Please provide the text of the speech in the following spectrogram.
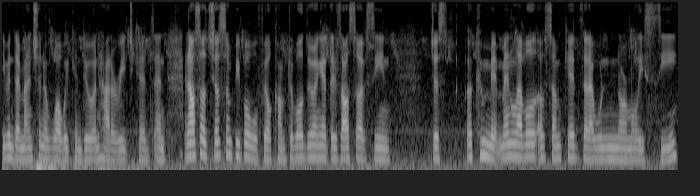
even dimension of what we can do and how to reach kids and and also it's just some people will feel comfortable doing it there's also I've seen just a commitment level of some kids that I wouldn't normally see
